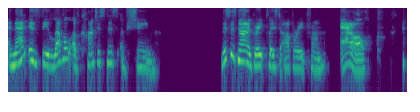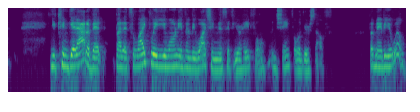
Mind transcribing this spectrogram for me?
And that is the level of consciousness of shame. This is not a great place to operate from at all. you can get out of it, but it's likely you won't even be watching this if you're hateful and shameful of yourself. But maybe you will.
